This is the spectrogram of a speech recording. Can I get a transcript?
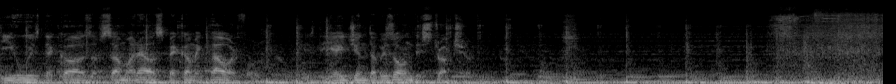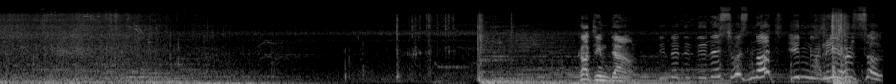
He who is the cause of someone else becoming powerful is the agent of his own destruction. Cut him down. This was not in rehearsal.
